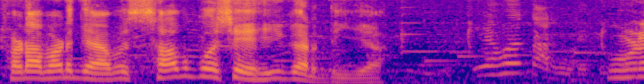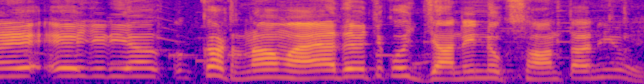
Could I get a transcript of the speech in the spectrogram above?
ਫਟਾਫਟ ਗਿਆ ਸਭ ਕੁਝ ਇਹੀ ਕਰਦੀ ਆ। ਹੁਣ ਇਹ ਇਹ ਜਿਹੜੀਆਂ ਘਟਨਾਵਾਂ ਆ ਇਹਦੇ ਵਿੱਚ ਕੋਈ ਜਾਨੀ ਨੁਕਸਾਨ ਤਾਂ ਨਹੀਂ ਹੋਏ?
